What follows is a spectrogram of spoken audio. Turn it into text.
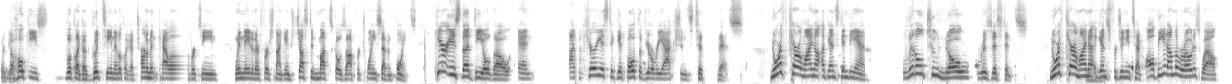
The Hokies look like a good team. They look like a tournament caliber team. Win eight of their first nine games. Justyn Mutts goes off for 27 points. Here is the deal, though, and I'm curious to get both of your reactions to this. North Carolina against Indiana, little to no resistance. North Carolina mm-hmm. against Virginia Tech, albeit on the road as well.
